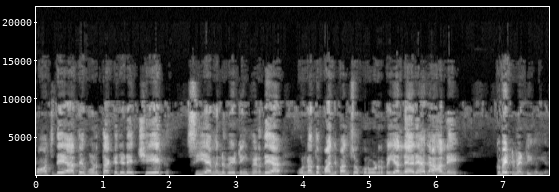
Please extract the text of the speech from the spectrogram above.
ਪਹੁੰਚਦੇ ਆ ਤੇ ਹੁਣ ਤੱਕ ਜਿਹੜੇ 6 ਸੀਐਮ ਇਨ ਵੇਟਿੰਗ ਫਿਰਦੇ ਆ, ਉਹਨਾਂ ਤੋਂ 5-500 ਕਰੋੜ ਰੁਪਈਆ ਲੈ ਲਿਆ ਜਾਂ ਹਾਲੇ ਕਮਿਟਮੈਂਟ ਹੀ ਹੋਈ ਆ?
